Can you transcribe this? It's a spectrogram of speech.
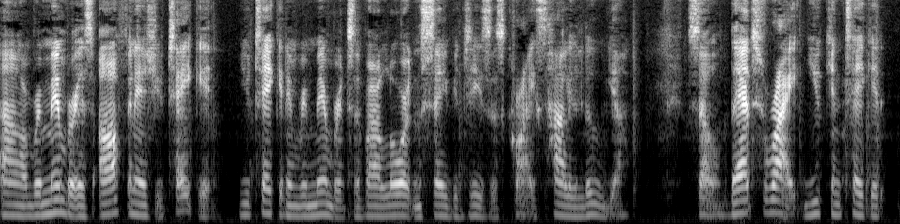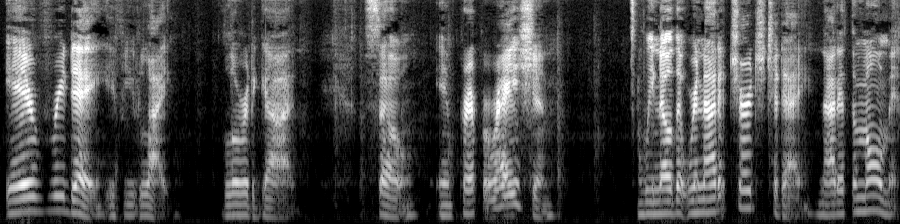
Uh, remember, as often as you take it, you take it in remembrance of our Lord and Savior Jesus Christ. Hallelujah. So that's right. You can take it every day if you like. Glory to God. So, in preparation, we know that we're not at church today, not at the moment.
